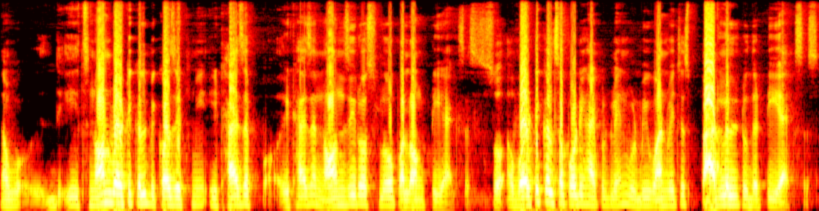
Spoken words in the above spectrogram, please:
Now, it is non-vertical because it it has a it has a non-zero slope along t axis. So, a vertical supporting hyperplane would be one which is parallel to the t axis.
